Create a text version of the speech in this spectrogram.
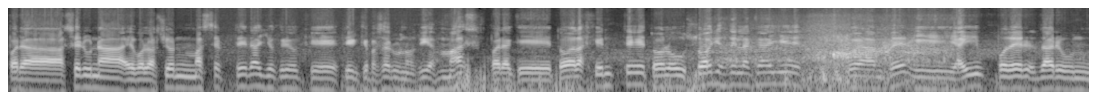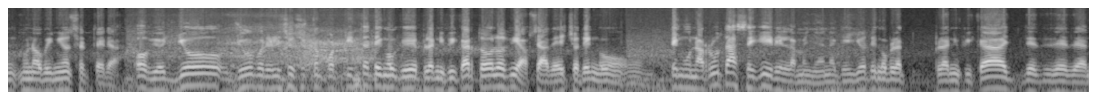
para hacer una evaluación más certera, yo creo que tienen que pasar unos días más para que toda la gente, todos los usuarios de la calle puedan ver y ahí poder dar una opinión certera. Obvio, yo, yo por el hecho de ser transportista tengo que planificar todos los días, o sea, de hecho tengo, tengo una ruta a seguir en la mañana que yo tengo planificada desde,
